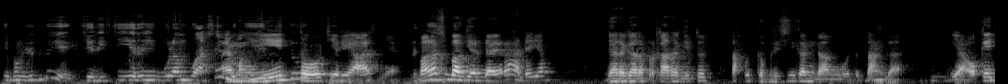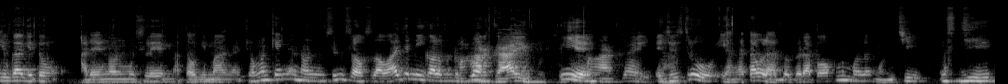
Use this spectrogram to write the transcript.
Ya, maksud gue ya ciri-ciri bulan puasa emang begitu. gitu ciri khasnya. Malah sebagian daerah ada yang gara-gara perkara gitu takut keberisikan ganggu tetangga ya oke juga gitu ada yang non muslim atau gimana cuman kayaknya non muslim selalu-selalu aja nih kalau menurut gua menghargai. Iya. Menghargai. ya justru ya nggak tahu lah beberapa oknum malah ngunci masjid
